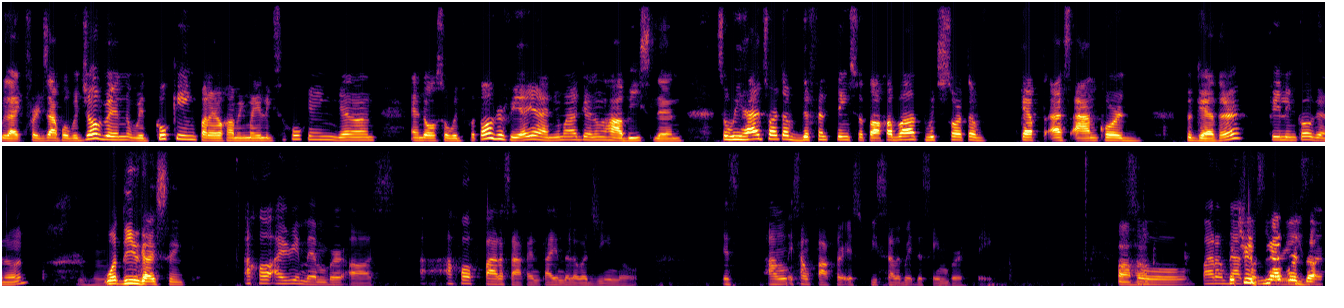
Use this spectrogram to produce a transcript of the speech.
like for example with Joven, with cooking, pareho kaming mahilig sa cooking, gano'n. And also with photography, ayan, yung mga ganong hobbies din. So we had sort of different things to talk about which sort of kept us anchored together. Feeling ko ganon. Mhm. What do you guys think? Ako, I remember us. Ako, para sa akin, tayong dalawa, Gino, is, ang isang factor is we celebrate the same birthday. Uh-huh. So, parang Which that we've was the never reason. done.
